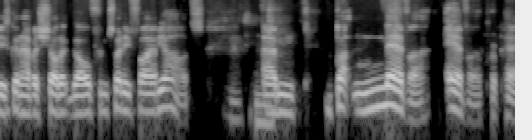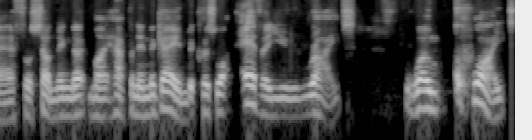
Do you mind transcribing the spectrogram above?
he's going to have a shot at goal from 25 yards. Mm-hmm. Um, but never, ever prepare for something that might happen in the game because whatever you write won't quite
